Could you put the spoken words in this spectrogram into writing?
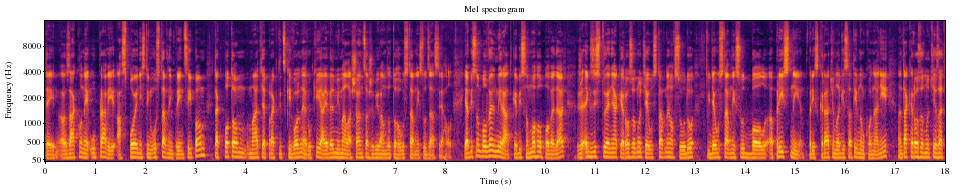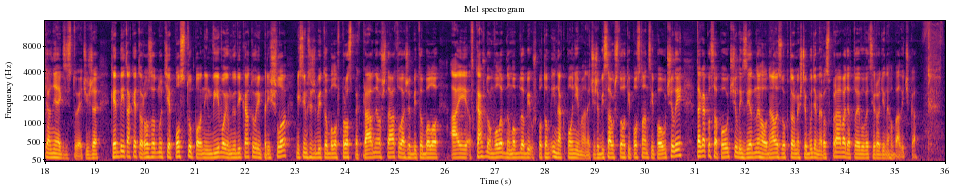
tej zákonnej úpravy a spojení s tým ústavným princípom, tak potom máte prakticky voľné ruky a je veľmi malá šanca, že by vám do toho ústavný súd zasiahol. Ja by som bol veľmi rád, keby som mohol povedať, že existuje nejaké rozhodnutie ústavného súdu, kde ústavný súd bol prísny pri skrátenom legislatívnom konaní, len také rozhodnutie zatiaľ neexistuje. Čiže keby takéto rozhodnutie postupným vývojom judikatúry prišlo, myslím si, že by to bolo v prospech právneho štátu a že by to bolo aj v každom volebnom období už potom inak ponímané. Čiže by sa už z toho tí poslanci poučili, tak ako sa poučili z jedného nálezu, o ktorom ešte budeme rozprávať, a to je vo veci rodinného balíčka.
